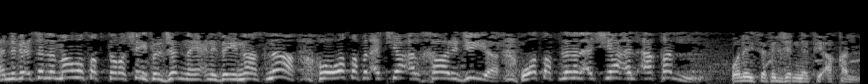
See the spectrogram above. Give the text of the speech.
النبي عليه وسلم ما وصف ترى شيء في الجنة يعني زي الناس. لا هو وصف الأشياء الخارجية. وصف لنا الأشياء الأقل. وليس في الجنة أقل.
